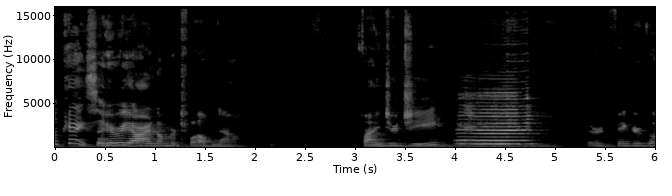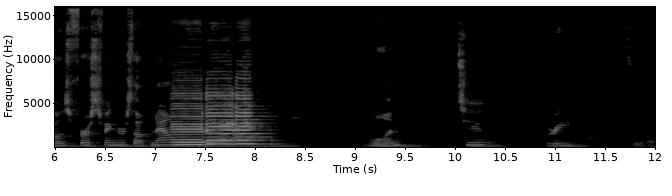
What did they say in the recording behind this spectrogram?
Okay, so here we are on number 12 now. Find your G. Third finger goes, first finger's up now. One, two, three, four.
